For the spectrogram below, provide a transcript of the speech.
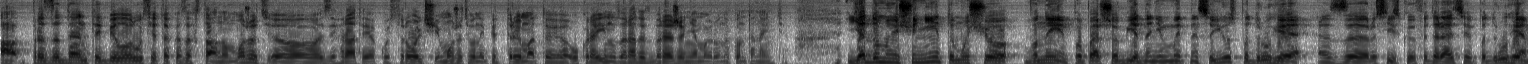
А президенти Білорусі та Казахстану можуть е, зіграти якусь роль, чи можуть вони підтримати Україну заради збереження миру на континенті? Я думаю, що ні, тому що вони, по-перше, об'єднані в митний союз, по-друге, е, з Російською Федерацією, по-друге,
